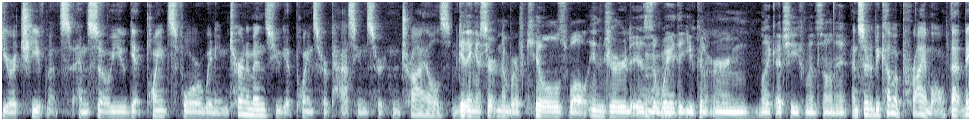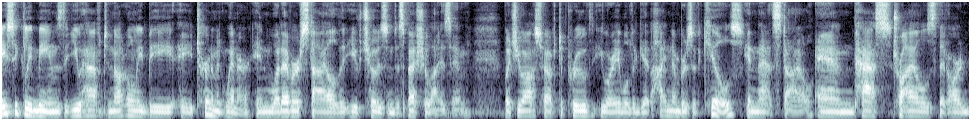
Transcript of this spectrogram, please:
your achievements. And so you get points for winning tournaments, you get points for passing certain trials. Getting a certain number of kills while injured is a mm-hmm. way that you can earn like achievements on it. And so to become a primal, that basically means that you have to not only be a tournament winner in whatever style that you've chosen to specialize in, but you also have to prove that you are able to get high numbers of kills in that style and pass trials that are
